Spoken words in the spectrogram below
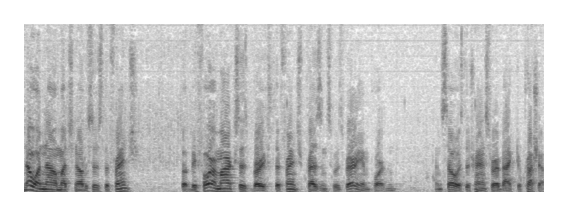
No one now much notices the French, but before Marx's birth, the French presence was very important, and so was the transfer back to Prussia.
